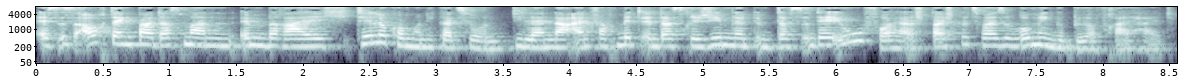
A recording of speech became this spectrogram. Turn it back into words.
Es ist auch denkbar, dass man im Bereich Telekommunikation die Länder einfach mit in das Regime nimmt, das in der EU vorherrscht, beispielsweise Roaminggebührfreiheit.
